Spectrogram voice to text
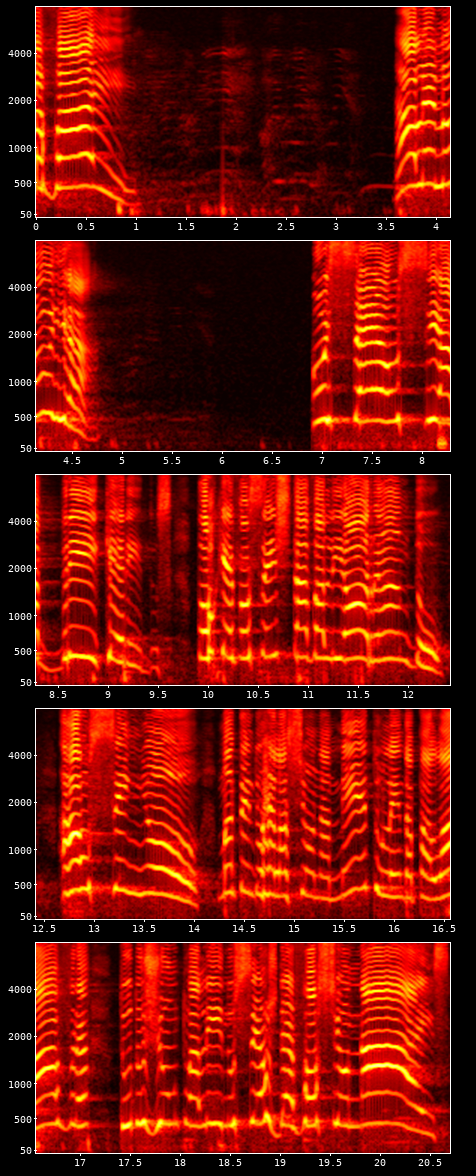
ela vai. Aleluia. Os céus se abrir, queridos, porque você estava ali orando ao Senhor, mantendo relacionamento, lendo a palavra, tudo junto ali nos seus devocionais.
